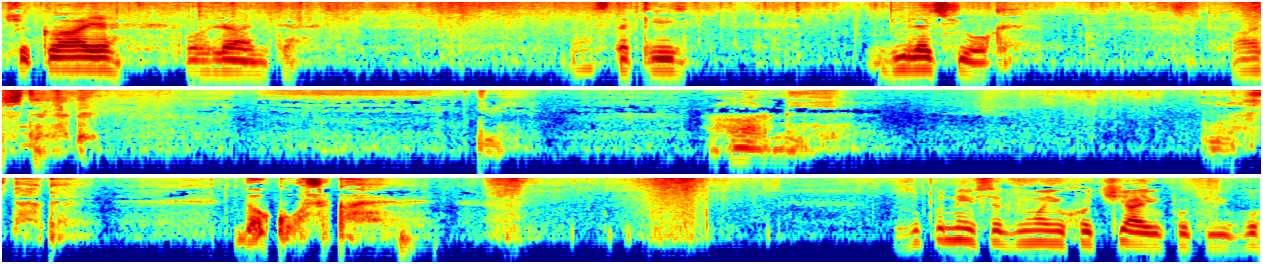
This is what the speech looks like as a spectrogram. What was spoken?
чекає, погляньте. Ось такий білячок. Бачите як. Такий гарний. Ось так. До кошика. Зупинився, думаю, хоч чаю попів, бо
